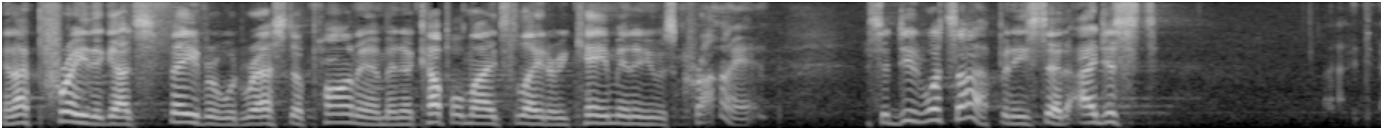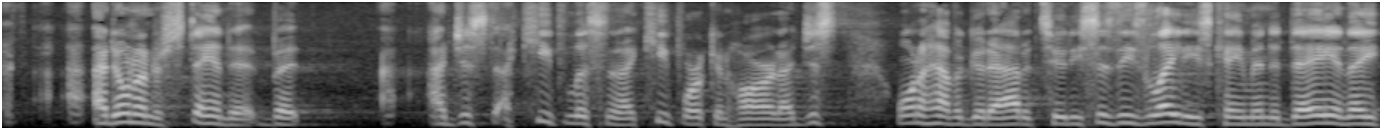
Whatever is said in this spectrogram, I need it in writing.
And I pray that God's favor would rest upon him. And a couple nights later, he came in and he was crying. I said, Dude, what's up? And he said, I just, I, don't understand it, but I, I just, I keep listening. I keep working hard. I just want to have a good attitude. He says, These ladies came in today and they,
